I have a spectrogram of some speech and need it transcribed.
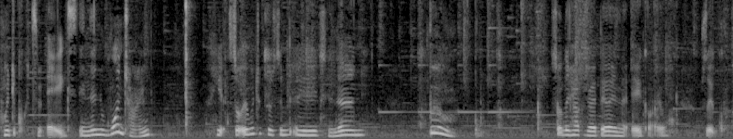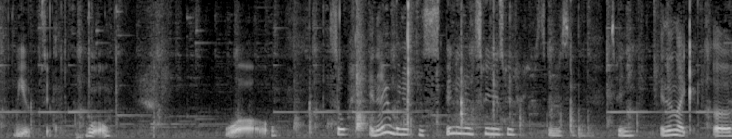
I went to cook some eggs, and then one time, yeah, so I went to put some eggs, and then, boom, something happens right there in the egg aisle. It's like weird. It's like, whoa, whoa. So, and then I went up and spinning and spinning, spinning, spinning, spinning, and then like, uh,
